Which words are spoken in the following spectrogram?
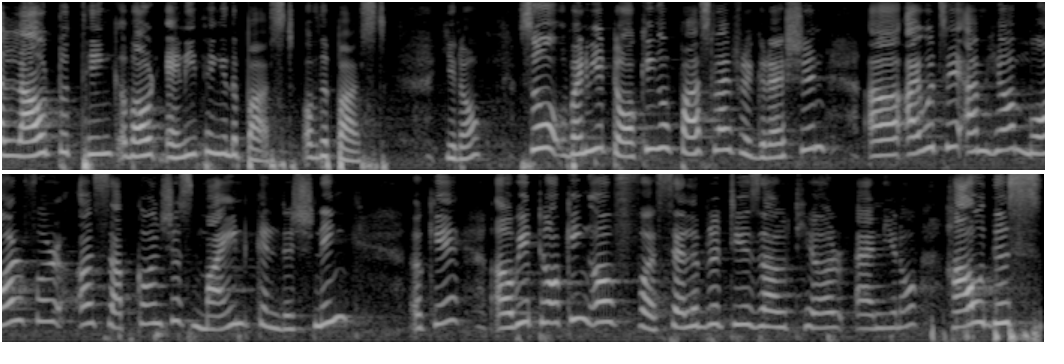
allowed to think about anything in the past, of the past, you know. So when we are talking of past life regression, uh, I would say I'm here more for a subconscious mind conditioning okay? Uh, we're talking of uh, celebrities out here and, you know, how this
